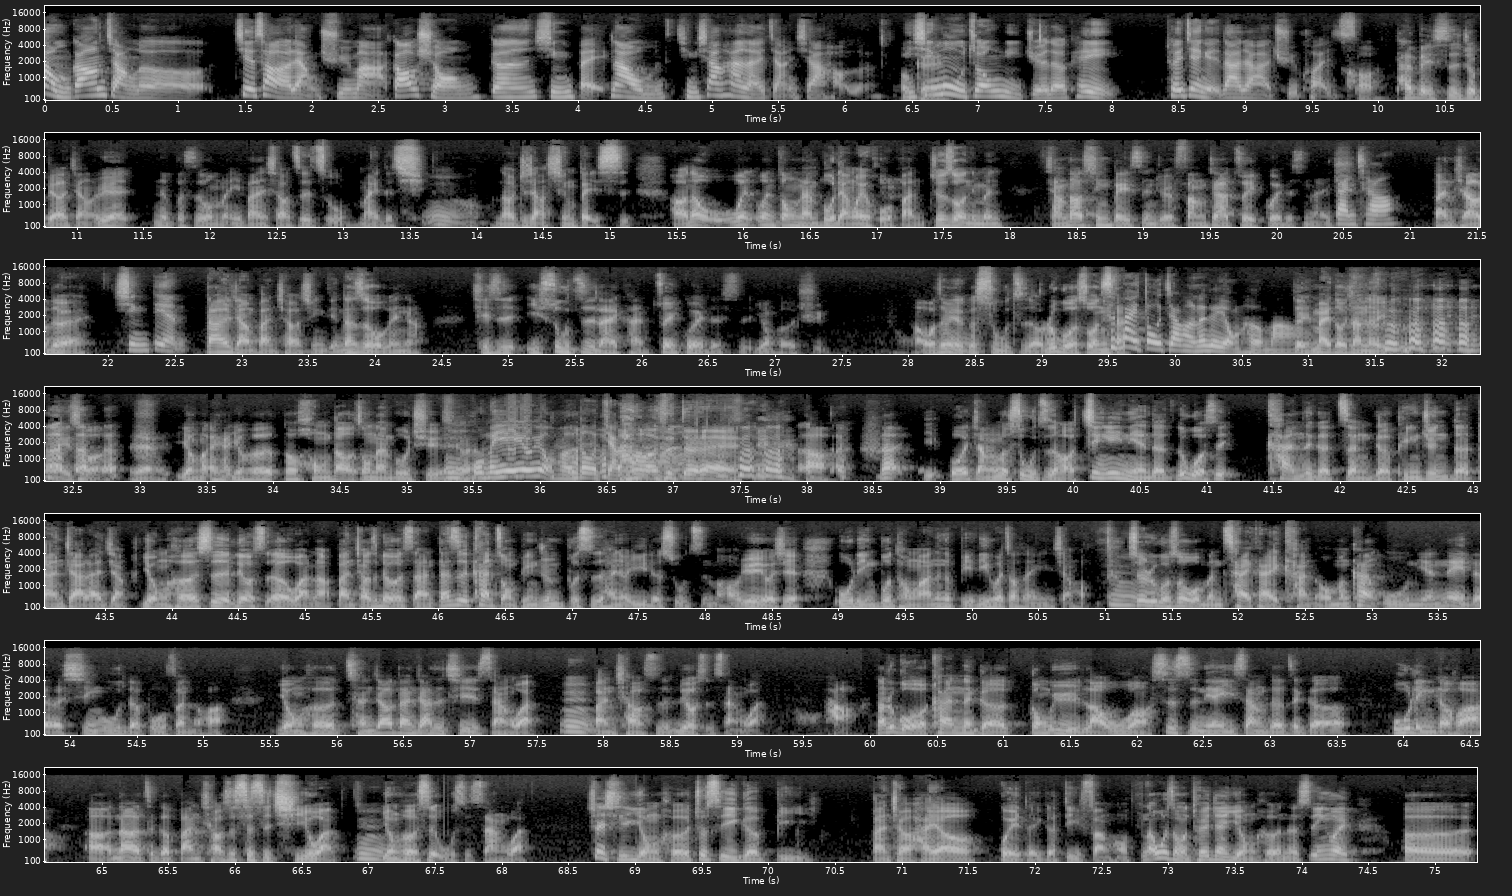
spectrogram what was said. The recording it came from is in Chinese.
那我们刚刚讲了，介绍了两区嘛，高雄跟新北。那我们请向汉来讲一下好了。Okay. 你心目中你觉得可以？推荐给大家的区块是？好，台北市就不要讲，因为那不是我们一般小资族买得起。嗯，那我就讲新北市。好，那我问问中南部两位伙伴，就是说你们想到新北市，你觉得房价最贵的是哪一区？板桥。板桥对。新店。大家讲板桥新店，但是我跟你讲，其实以数字来看，最贵的是永和区。好，我这边有个数字哦、喔。如果说你是卖豆浆的那个永和吗？对，卖豆浆的永和，没错，对，永和，哎呀，永和都红到中南部去。嗯、我们也有永和豆浆，对。好，那我讲那个数字哈，近一年的，如果是看那个整个平均的单价来讲，永和是六十二万了，板桥是六十三，但是看总平均不是很有意义的数字嘛，哈，因为有些屋龄不同啊，那个比例会造成影响哈。嗯、所以如果说我们拆开来看呢，我们看五年内的新屋的部分的话。永和成交单价是七十三万，嗯，板桥是六十三万。好，那如果我看那个公寓老屋哦，四十年以上的这个屋龄的话，啊、呃，那这个板桥是四十七万，嗯，永和是五十三万。所以其实永和就是一个比板桥还要贵的一个地方哦。那为什么推荐永和呢？是因为呃。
